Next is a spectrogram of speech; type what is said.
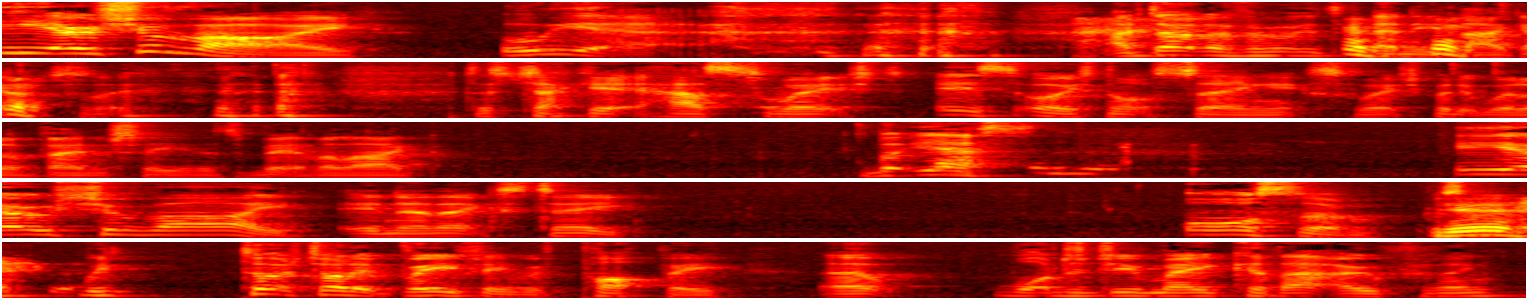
Io Shirai. Oh yeah. I don't know if it's any lag actually. just check it, it has switched. It's oh it's not saying it's switched, but it will eventually. There's a bit of a lag. But yes. Io Shirai in NXT. Awesome. So Yes. we touched on it briefly with Poppy. Uh, what did you make of that opening?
